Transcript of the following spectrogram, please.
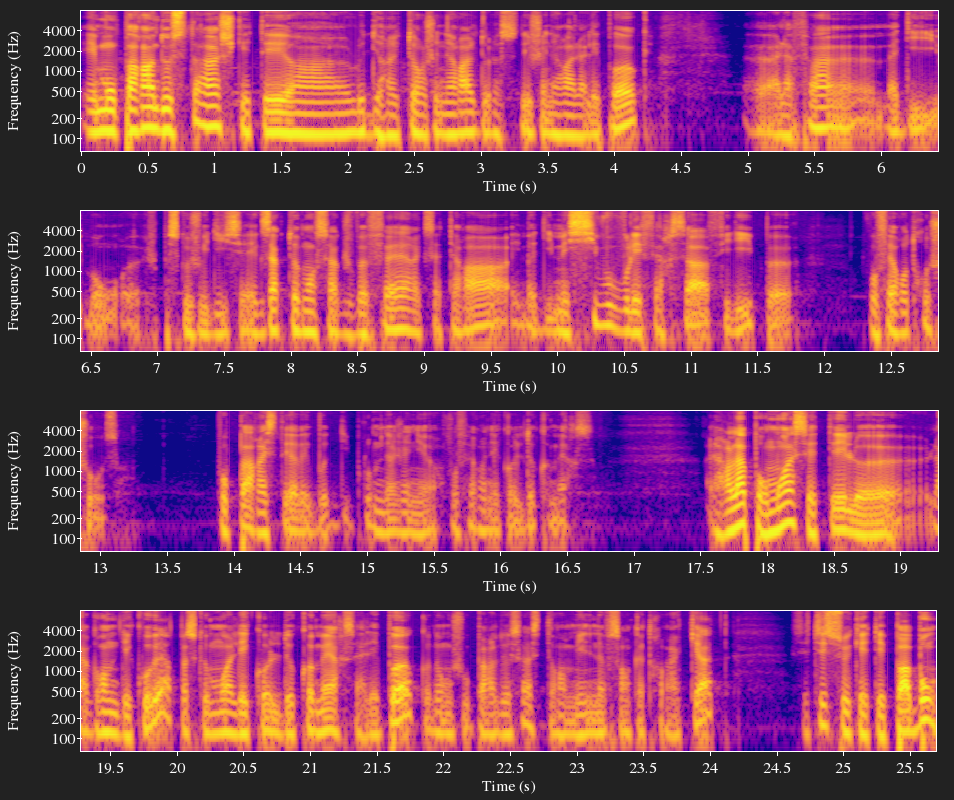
Et mon parrain de stage, qui était le directeur général de la Société Générale à l'époque, euh, à la fin, euh, m'a dit, bon, euh, parce que je lui dit, c'est exactement ça que je veux faire, etc. Il m'a dit, mais si vous voulez faire ça, Philippe, il faut faire autre chose. Il ne faut pas rester avec votre diplôme d'ingénieur, il faut faire une école de commerce. Alors là, pour moi, c'était la grande découverte, parce que moi, l'école de commerce à l'époque, donc je vous parle de ça, c'était en 1984, c'était ce qui n'était pas bon.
